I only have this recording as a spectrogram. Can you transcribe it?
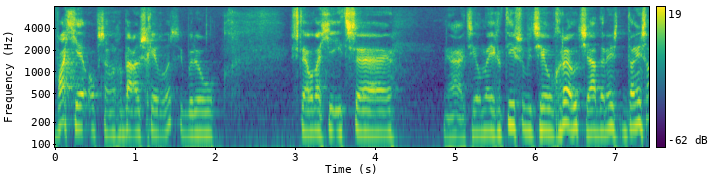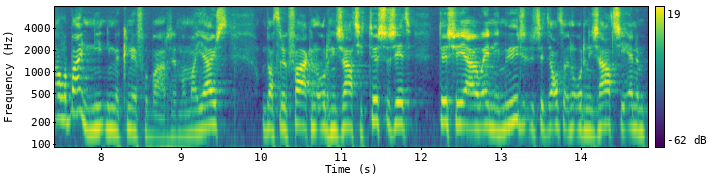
wat je op zo'n gebouw schildert. Ik bedoel, stel dat je iets, eh, ja, iets heel negatiefs of iets heel groots... Ja, dan is, dan is het allebei niet, niet meer knuffelbaar, zeg maar. Maar juist omdat er ook vaak een organisatie tussen zit... tussen jou en die muur, er zit altijd een organisatie en een,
